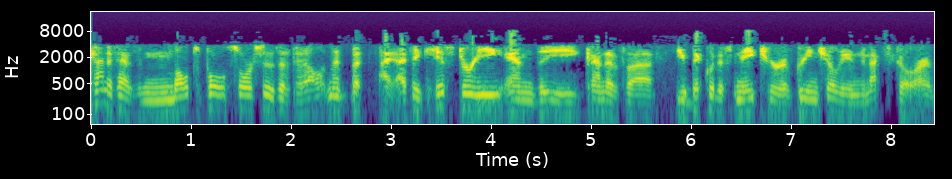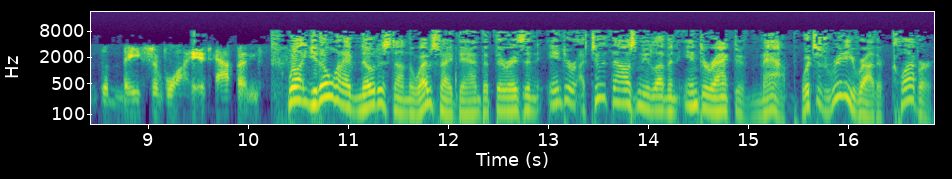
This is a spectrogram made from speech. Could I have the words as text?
kind of has multiple sources of development, but I, I think history and the kind of uh, ubiquitous nature of green chili in New Mexico are the base of why it happened. Well, you know what I've noticed on the website, Dan, that there is an inter, a 2011 interactive map, which is really rather clever,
